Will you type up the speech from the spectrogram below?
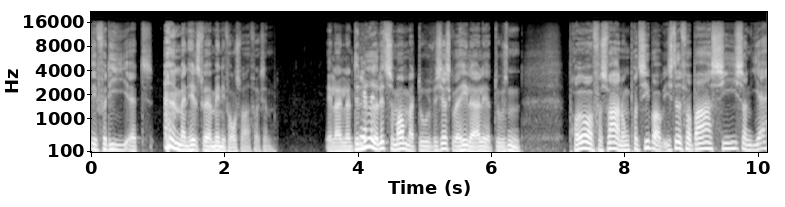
det er fordi, at man helst vil have mænd i forsvaret, for eksempel? Eller, eller det Jamen- lyder lidt som om, at du, hvis jeg skal være helt ærlig, at du sådan prøver at forsvare nogle principper, i stedet for bare at sige sådan, ja,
